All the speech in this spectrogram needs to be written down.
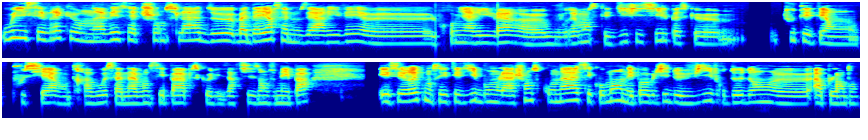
Oui, c'est vrai qu'on avait cette chance-là de... Bah, D'ailleurs, ça nous est arrivé euh, le premier hiver euh, où vraiment c'était difficile parce que hum, tout était en poussière, en travaux, ça n'avançait pas parce que les artisans venaient pas. Et c'est vrai qu'on s'était dit, bon, la chance qu'on a, c'est qu'au moins on n'est pas obligé de vivre dedans euh, à plein temps.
